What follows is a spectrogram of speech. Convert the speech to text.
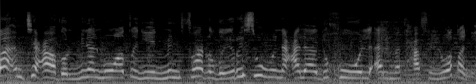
وامتعاض من المواطنين من فرض رسوم على دخول المتحف الوطني.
